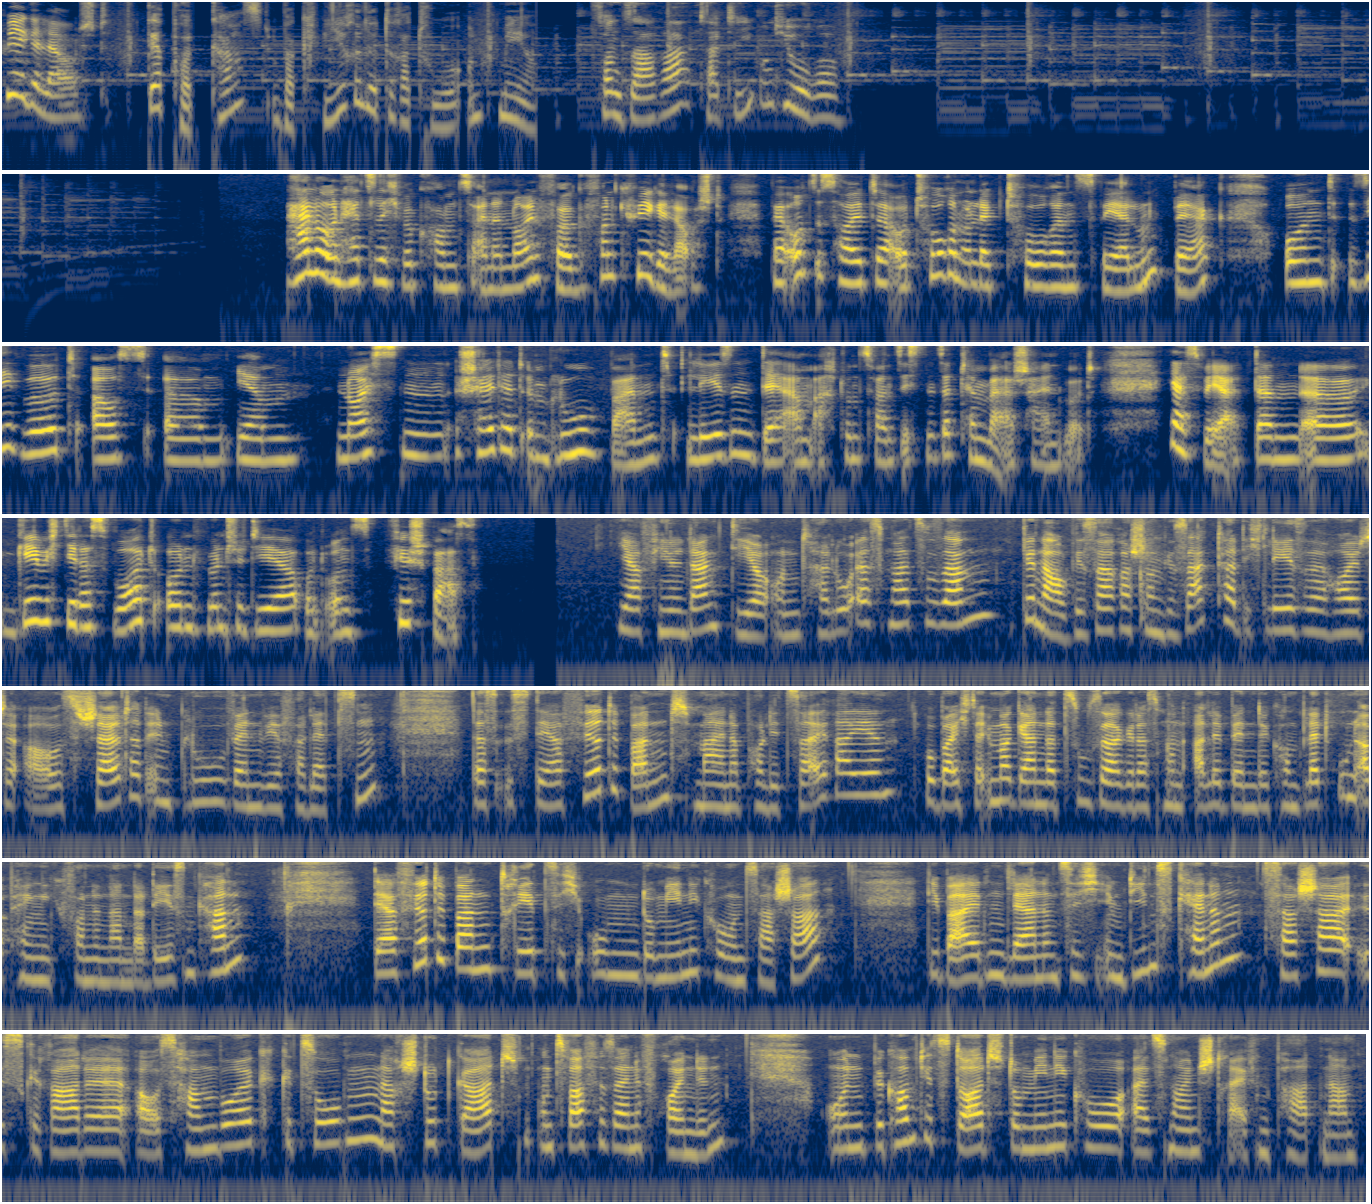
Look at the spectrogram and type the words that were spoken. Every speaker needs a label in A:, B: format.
A: Queer gelauscht.
B: Der Podcast über queere Literatur und mehr.
C: Von Sarah, Tati und Jura.
A: Hallo und herzlich willkommen zu einer neuen Folge von Queer gelauscht. Bei uns ist heute Autorin und Lektorin Svea Lundberg und sie wird aus ähm, ihrem neuesten Sheltered in Blue Band lesen, der am 28. September erscheinen wird. Ja, Svea, dann äh, gebe ich dir das Wort und wünsche dir und uns viel Spaß.
D: Ja, vielen Dank dir und hallo erstmal zusammen. Genau, wie Sarah schon gesagt hat, ich lese heute aus Sheltered in Blue, wenn wir verletzen. Das ist der vierte Band meiner Polizeireihe, wobei ich da immer gern dazu sage, dass man alle Bände komplett unabhängig voneinander lesen kann. Der vierte Band dreht sich um Domenico und Sascha. Die beiden lernen sich im Dienst kennen. Sascha ist gerade aus Hamburg gezogen nach Stuttgart und zwar für seine Freundin und bekommt jetzt dort Domenico als neuen Streifenpartner.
